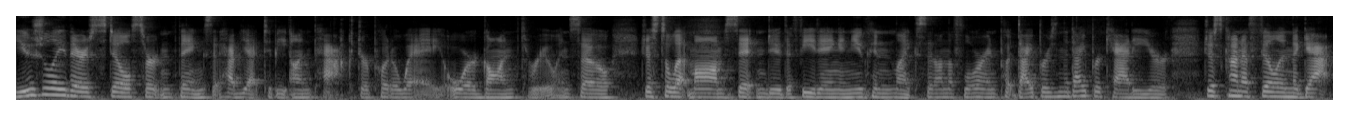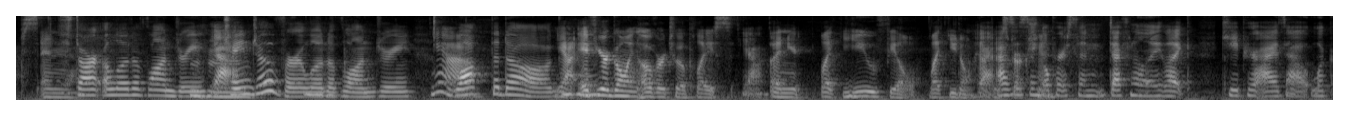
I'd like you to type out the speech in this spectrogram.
usually there's still certain things that have yet to be unpacked or put away or gone through. And so just to let mom sit and do the feeding and you can like sit on the floor and put diapers in the diaper caddy or just kind of fill in the gaps and start a load of laundry change over a load of laundry Mm-hmm. Yeah. walk the dog yeah, if you're going over to a place Yeah. and you like you feel like you don't have As a single person, definitely like keep your eyes out. Look.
